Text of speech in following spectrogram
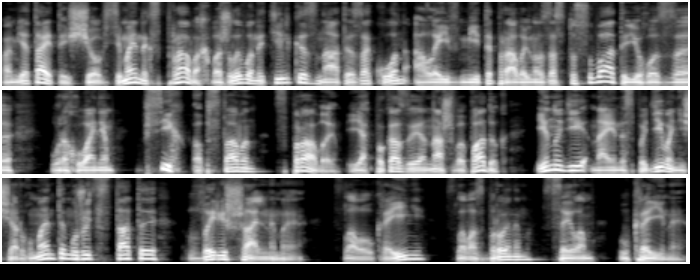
Пам'ятайте, що в сімейних справах важливо не тільки знати закон, але й вміти правильно застосувати його з урахуванням всіх обставин справи. Як показує наш випадок, іноді найнесподіваніші аргументи можуть стати вирішальними. Слава Україні! Слава Збройним силам України!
